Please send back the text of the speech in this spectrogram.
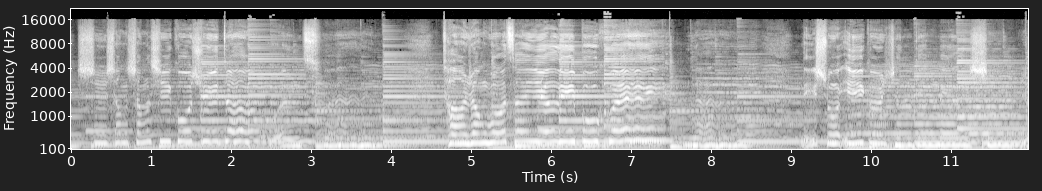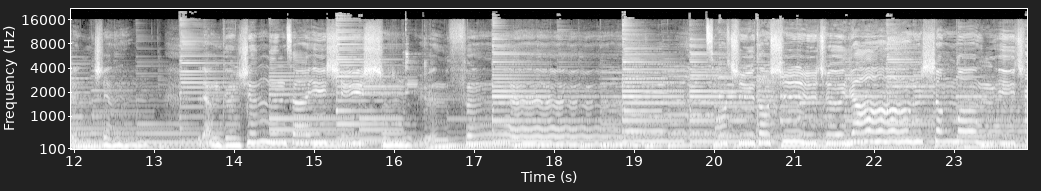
时常想起过去的温存，它让我在夜里不会冷。你说一个人的美丽是认真，两个人能在一起是缘分。早知道是这样，像梦一场。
